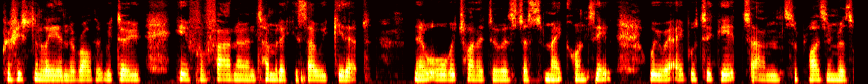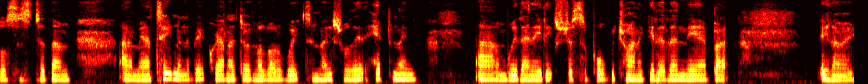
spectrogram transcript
professionally in the role that we do here for whānau and tamariki, so we get it. Now, all we're trying to do is just to make contact. We were able to get um, supplies and resources to them. Um, our team in the background are doing a lot of work to make sure that's happening. Um, where they need extra support, we're trying to get it in there. But, you know,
